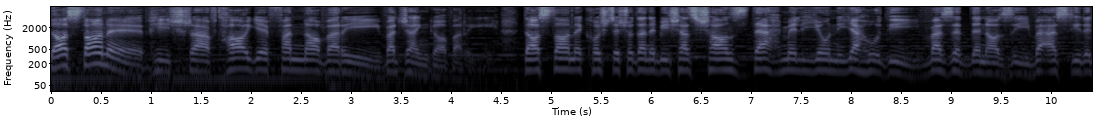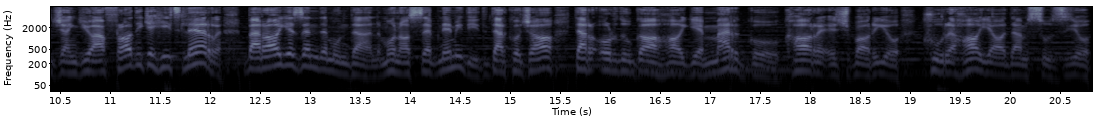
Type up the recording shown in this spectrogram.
داستان پیشرفت های فناوری و جنگاوری. داستان کشته شدن بیش از 16 میلیون یهودی و ضد نازی و اسیر جنگی و افرادی که هیتلر برای زنده موندن مناسب نمی‌دید. در کجا؟ در اردوگاه های مرگ و کار اجباری و کوره های آدم سوزی و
